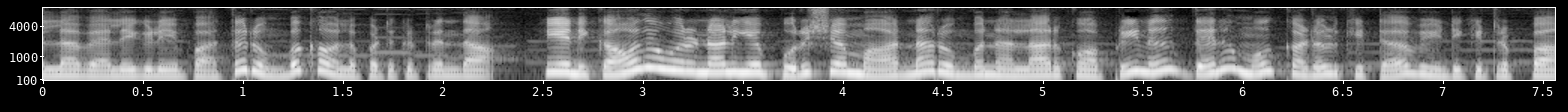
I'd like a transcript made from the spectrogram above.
எல்லா வேலைகளையும் பார்த்து ரொம்ப கவலைப்பட்டுக்கிட்டு இருந்தா. என்னைக்காவது ஒரு நாள் என் புருஷன் மாறினா ரொம்ப நல்லா இருக்கும் அப்படின்னு தினமும் கடவுள்கிட்ட வேண்டிக்கிட்டு இருப்பா.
